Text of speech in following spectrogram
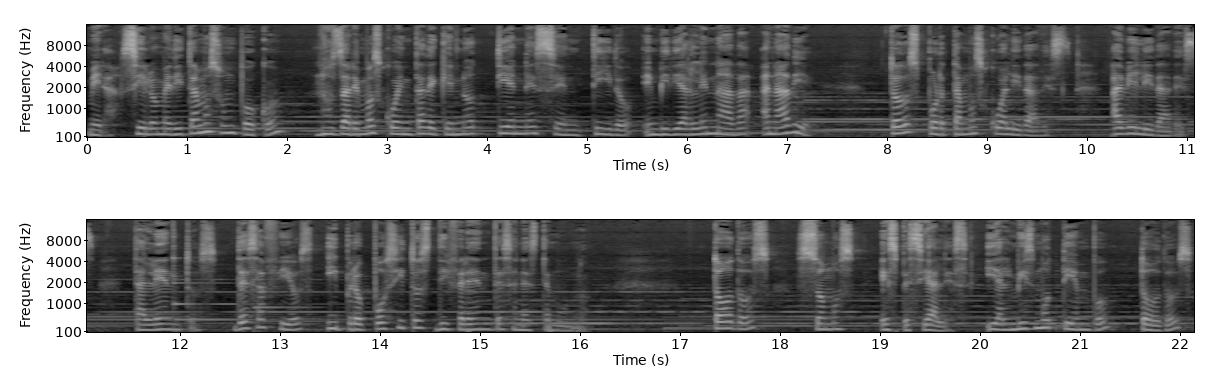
Mira, si lo meditamos un poco, nos daremos cuenta de que no tiene sentido envidiarle nada a nadie. Todos portamos cualidades, habilidades, talentos, desafíos y propósitos diferentes en este mundo. Todos somos especiales y al mismo tiempo todos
